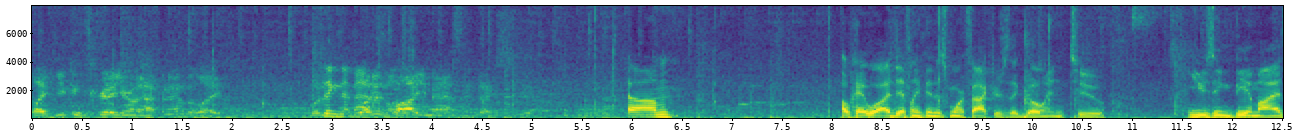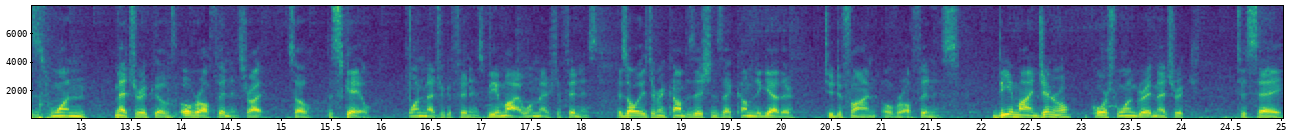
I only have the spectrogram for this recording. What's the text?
Like you can create your own acronym, but like, what, Thing is, that what does most. body mass index do? Um, okay, well, I definitely think there's more factors that go into using BMI as one metric of overall fitness, right? So the scale, one metric of fitness, BMI, one metric of fitness. There's all these different compositions that come together to define overall fitness. BMI in general, of course, one great metric to say,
